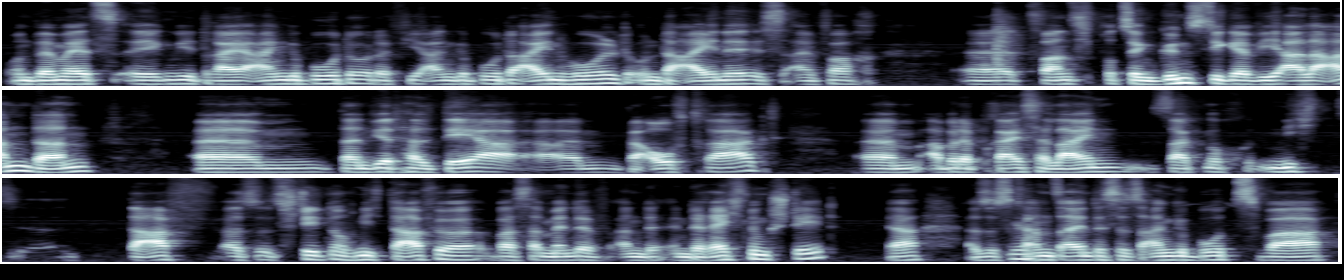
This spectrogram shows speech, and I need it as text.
Und wenn man jetzt irgendwie drei Angebote oder vier Angebote einholt und der eine ist einfach äh, 20 Prozent günstiger wie alle anderen, ähm, dann wird halt der ähm, beauftragt. Ähm, aber der Preis allein sagt noch nicht darf, also es steht noch nicht dafür, was am Ende an der, in der Rechnung steht. Ja, also es ja. kann sein, dass das Angebot zwar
